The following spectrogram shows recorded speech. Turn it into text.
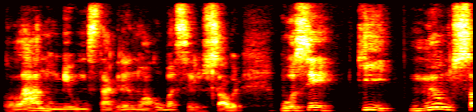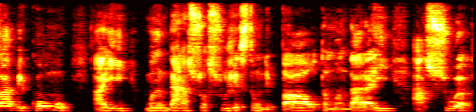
lá no meu Instagram, no arroba. Você que não sabe como aí mandar a sua sugestão de pauta, mandar aí a sua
